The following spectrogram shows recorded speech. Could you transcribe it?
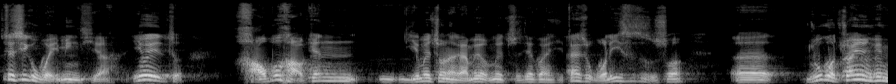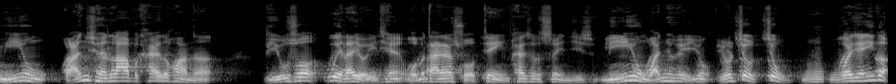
这是一个伪命题啊，因为这。好不好跟你有没有重量感没有没有直接关系，但是我的意思是说，呃，如果专用跟民用完全拉不开的话呢，比如说未来有一天我们大家所电影拍摄的摄影机是民用完全可以用，比如就就五五块钱一个，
